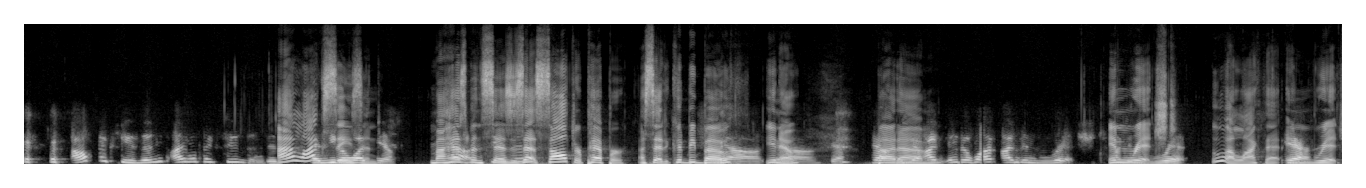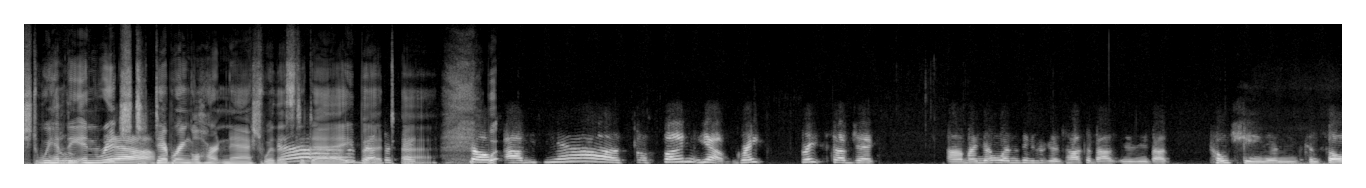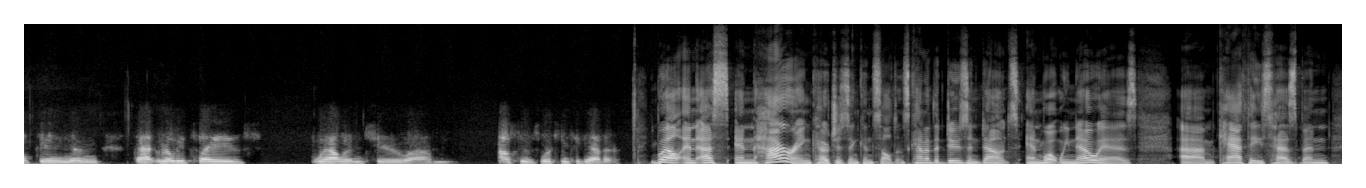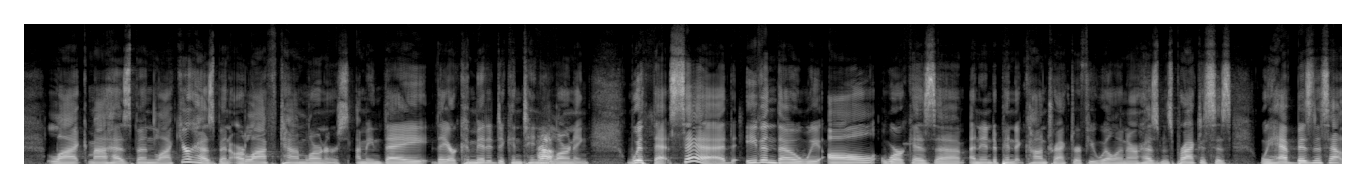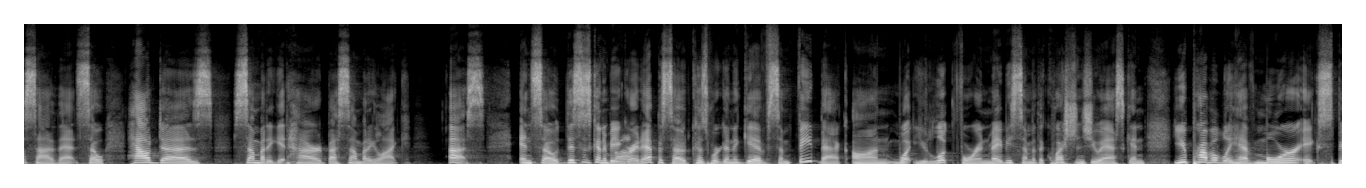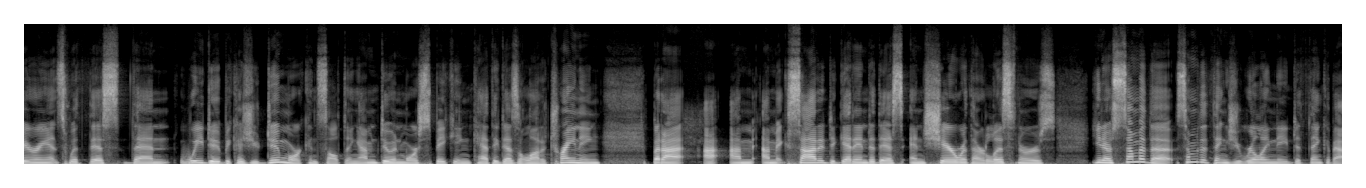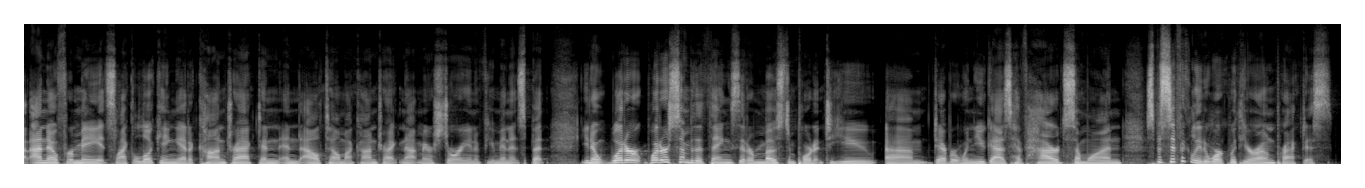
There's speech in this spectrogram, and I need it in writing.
I'll take seasoned. I will take seasoned. And, I like and you know what? seasoned. Yeah. My Yeah, husband says, "Is that salt or pepper?" I said, "It could be both." yeah, you know, Yeah. yeah. But, um, I, you know what? I'm enriched. I'm enriched. enriched. Ooh, I like that. Yeah. Enriched. We have the enriched yeah. Deborah Englehart Nash with us today. But uh, So, um, yeah, so fun. Yeah, great, great subject. Um, I know one of the things we're going to talk about is about coaching and consulting, and that really plays well into um, houses working together. Well, and us and hiring coaches and consultants, kind of the do's and don'ts. And what we know is um, Kathy's husband, like my husband, like your husband, are lifetime learners. I mean, they they are committed to continue Yeah. learning. With that said, even though we all work as a, an independent contractor, if you will, in our husband's practices, we have business outside of that. So, how does somebody get hired by somebody like us. And so this is going to be a great episode because we're going to give some feedback on what you look for and maybe some of the questions you ask. And you probably have more experience with this than we do because you do more consulting. I'm doing more speaking. Kathy does a lot of training, but I, I I'm I'm excited to get into this and share with our listeners, you know, some of the some of the things you really need to think about. I know for me it's like looking at a contract and and I'll tell my contract nightmare story in a few minutes, but you know, what are what are some of the things that are most important to you, um, Deborah, when you guys have hired someone specifically to work with your own practice?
